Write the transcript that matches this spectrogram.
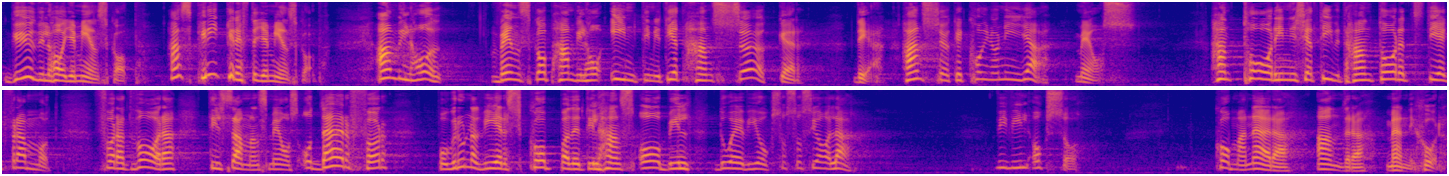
Gud vill ha gemenskap. Han skriker efter gemenskap. Han vill ha vänskap, han vill ha intimitet, han söker det. Han söker koinonia med oss. Han tar initiativet, han tar ett steg framåt för att vara tillsammans med oss. Och därför, på grund av att vi är skapade till hans avbild, då är vi också sociala. Vi vill också komma nära andra människor.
